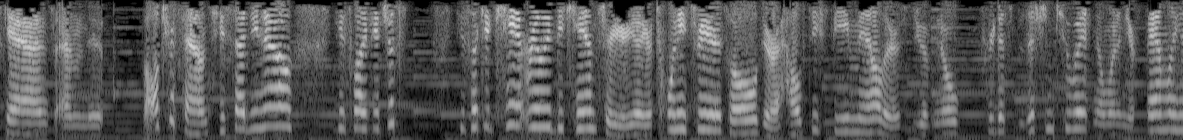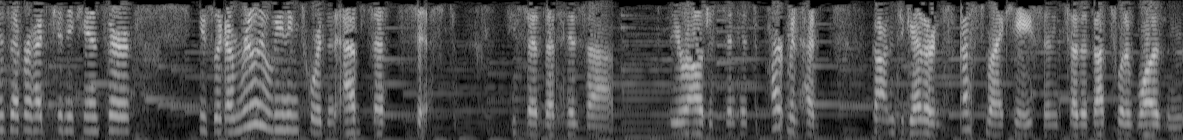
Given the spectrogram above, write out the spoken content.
scans and the, the ultrasounds, he said, you know, he's like, it just, he's like, it can't really be cancer. You're, you're 23 years old. You're a healthy female. There's, you have no predisposition to it. No one in your family has ever had kidney cancer. He's like, I'm really leaning towards an abscess cyst. He said that his uh, the urologist in his department had gotten together and discussed my case and said that that's what it was, and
